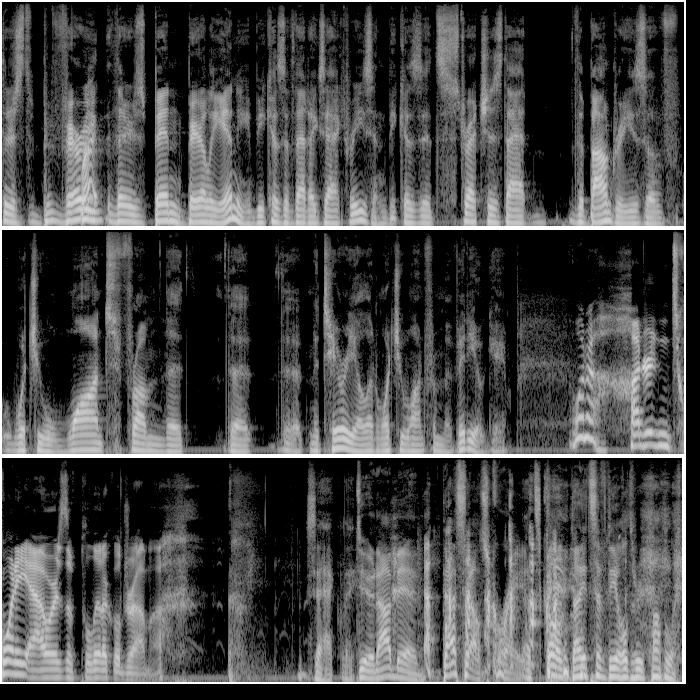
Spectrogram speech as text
There's very Right. there's been barely any because of that exact reason because it stretches that the boundaries of what you want from the the the material and what you want from a video game. I want 120 hours of political drama. Exactly. Dude, I'm in. That sounds great. It's called Knights of the Old Republic.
